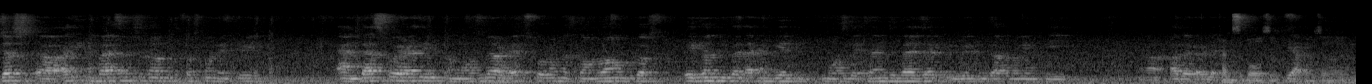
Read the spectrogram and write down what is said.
just uh, I think ambassador should not be the first point entry, and that's where I think Mozilla Reps program has gone wrong because everyone thinks that I can be a Mozilla evangelizer even without knowing the uh, other like. Principles of Yeah. Mozilla and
